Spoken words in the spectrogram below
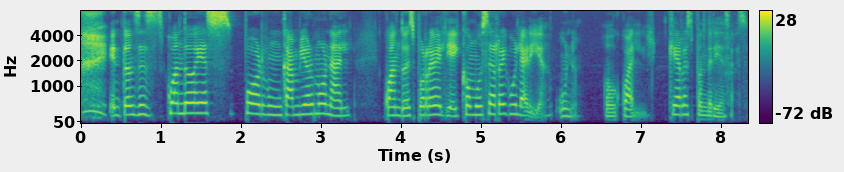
Entonces, ¿cuándo es por un cambio hormonal? ¿Cuándo es por rebeldía? ¿Y cómo se regularía uno? ¿O cuál? ¿Qué responderías a eso?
